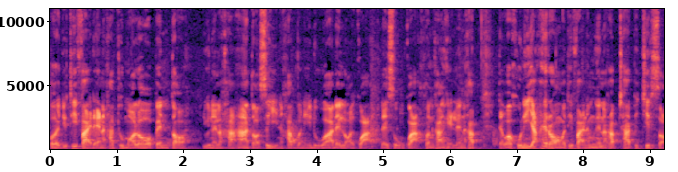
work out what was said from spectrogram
เปิดอยู่ที่ฝ่ายแดงนะครับทูมอร์โลเป็นต่อ อยู่ในราคา 5 ต่อ 4 นะครับ วันนี้ดูว่าได้ร้อยกว่า ได้สูงกว่า ค่อนข้างเห็นเลยนะครับ แต่ว่าคู่นี้อยากให้รองมาที่ฝ่ายน้ำเงินนะครับ ชาติพิชิต สอ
